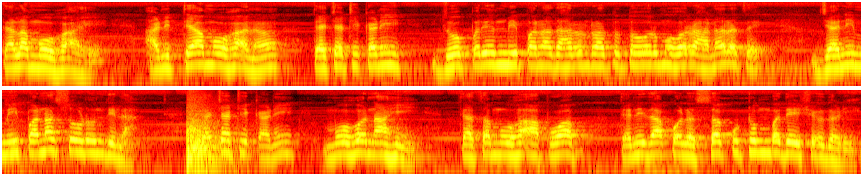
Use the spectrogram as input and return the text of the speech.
त्याला मोह आहे. आणि त्या मोहानं त्याच्या ठिकाणी जोपर्यंत मीपणा धारण राहतो तोवर मोह राहणारच आहे. ज्यांनी मीपणा सोडून दिला त्याच्या ठिकाणी मोह नाही. त्याचा मोह आपोआप त्यांनी दाखवलं सकुटुंब देशोधडी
